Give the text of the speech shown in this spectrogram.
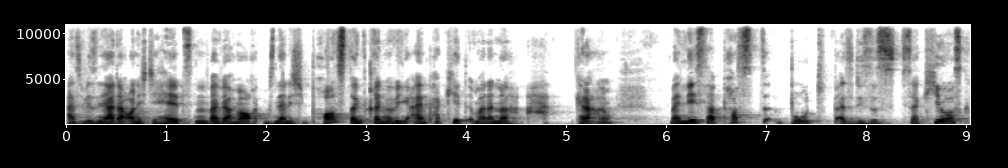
also wir sind ja da auch nicht die hellsten, weil wir haben auch, wir sind ja nicht die Post, dann rennen wir wegen einem Paket immer dann eine, keine Ahnung. Mein nächster Postboot, also dieses, dieser Kiosk,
